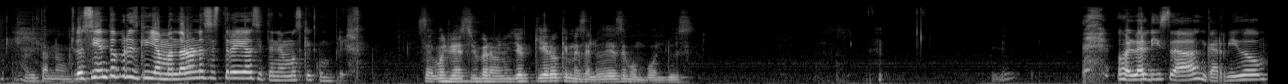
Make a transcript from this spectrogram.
Ahorita no. Lo siento, pero es que ya mandaron las estrellas y tenemos que cumplir. Se volvió bueno, yo quiero que me salude ese bombón, Luz. Hola, Lisa, Garrido.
